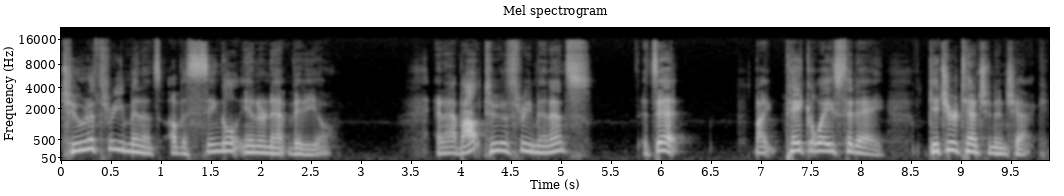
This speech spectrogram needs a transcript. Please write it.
two to three minutes of a single internet video. And about two to three minutes, it's it. My takeaways today get your attention in check.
